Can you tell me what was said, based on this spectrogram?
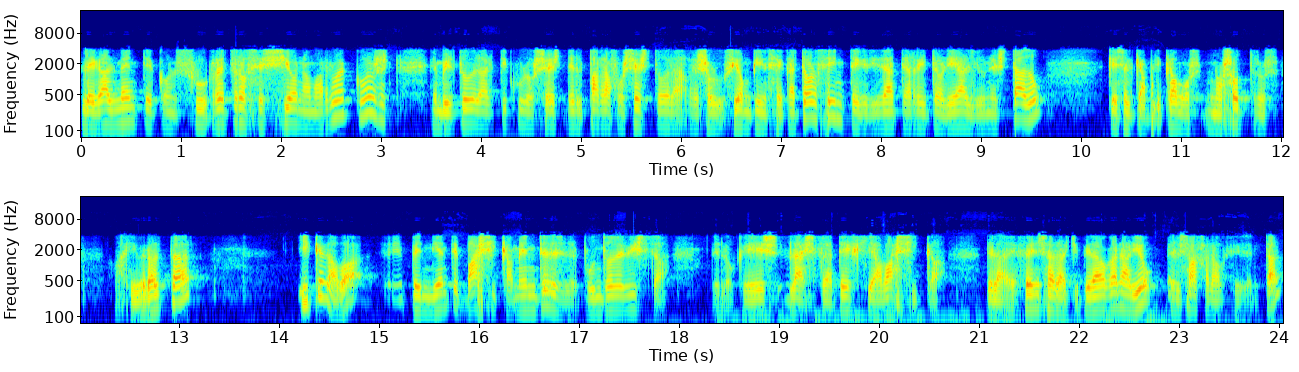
legalmente con su retrocesión a Marruecos, en virtud del artículo 6, del párrafo sexto de la resolución 1514, integridad territorial de un Estado, que es el que aplicamos nosotros a Gibraltar, y quedaba eh, pendiente básicamente desde el punto de vista de lo que es la estrategia básica de la defensa del archipiélago canario, el Sáhara Occidental.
